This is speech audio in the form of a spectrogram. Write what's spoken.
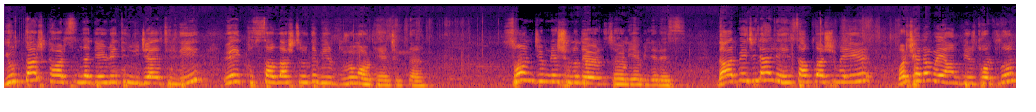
yurttaş karşısında devletin yüceltildiği ve kutsallaştırıldığı bir durum ortaya çıktı. Son cümle şunu da söyleyebiliriz. Darbecilerle hesaplaşmayı başaramayan bir toplum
